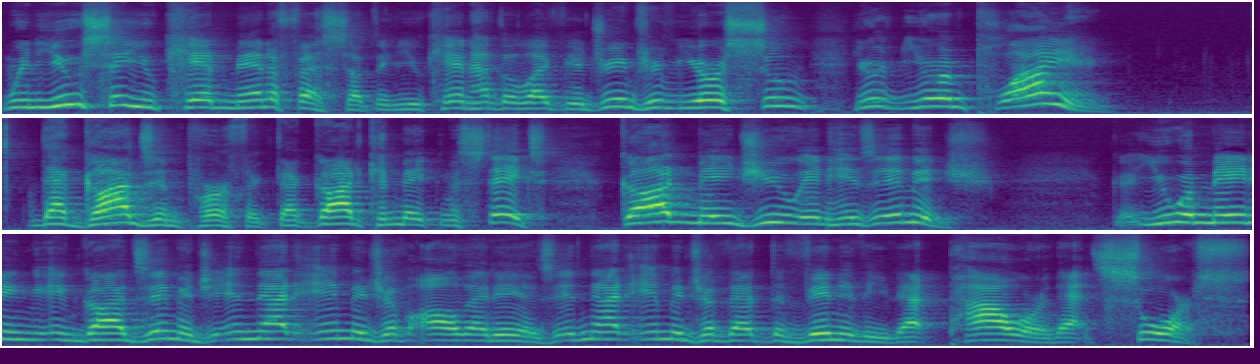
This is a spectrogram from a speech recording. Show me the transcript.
when you say you can't manifest something, you can't have the life of your dreams, you're, you're, assume, you're, you're implying that God's imperfect, that God can make mistakes. God made you in His image. You were made in, in, God's image, in that image of all that is, in that image of that divinity, that power, that source.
